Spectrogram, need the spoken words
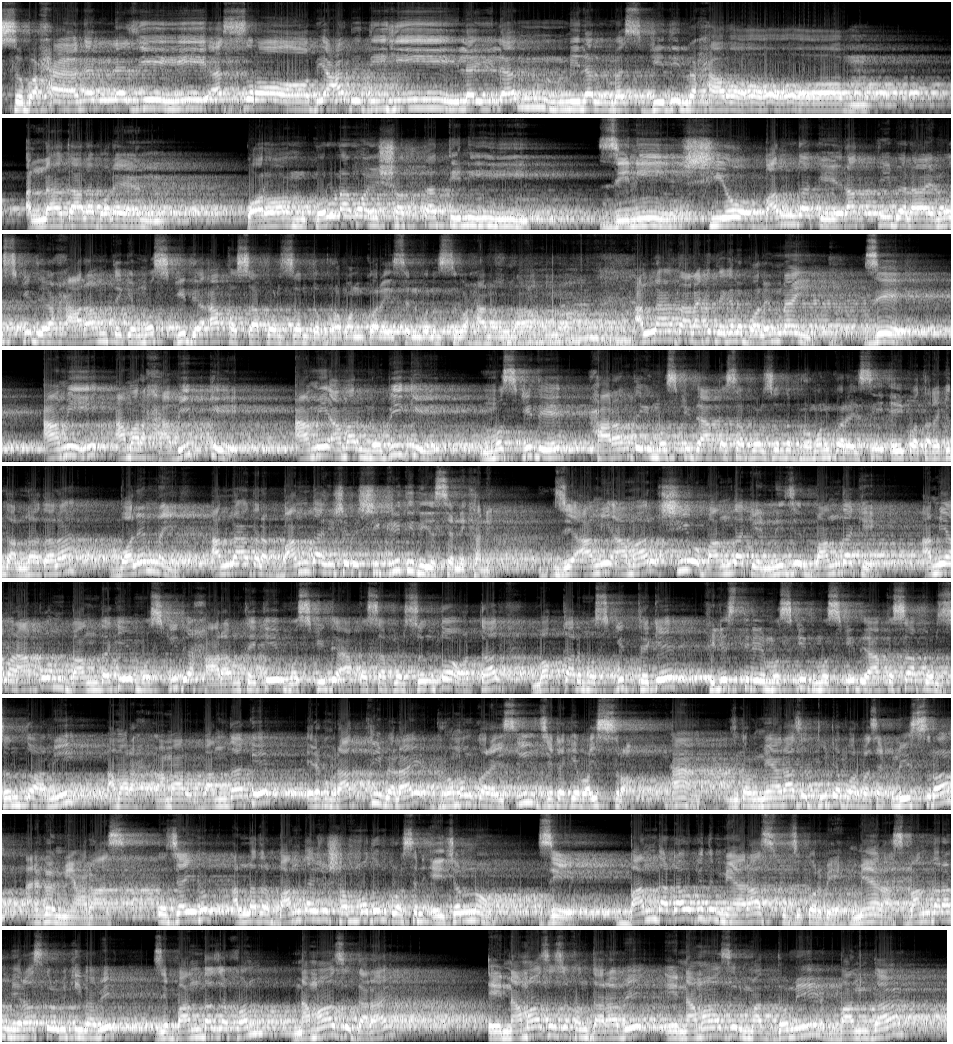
سبحان الذي أسرى بعبده ليلا من المسجد الحرام আল্লাহ তাআলা বলেন পরম করুণাময় সত্তা তিনি যিনি সিও বান্দাকে রাত্রিবেলায় মসজিদে হারাম থেকে মসজিদে আকসা পর্যন্ত ভ্রমণ করেছেন বলেন সুবাহান আল্লাহ আল্লাহ তালাকে এখানে বলেন নাই যে আমি আমার হাবিবকে, আমি আমার নবীকে মসজিদে, হারাম থেকে মসজিদে আকসা পর্যন্ত ভ্রমণ করাইছি, এই কথাটা কিন্তু আল্লাহ তালা বলেন নাই। আল্লাহ তালা বান্দা হিসেবে স্বীকৃতি দিয়েছেন এখানে যে আমি আমার সিও বান্দাকে, নিজের বান্দাকে, আমি আমার আপন বান্দাকে মসজিদে হারাম থেকে মসজিদে আকসা পর্যন্ত, অর্থাৎ মক্কার মসজিদ থেকে ফিলিস্তিনের মসজিদ, মসজিদে আকসা পর্যন্ত আমি আমার আমার বান্দাকে এরকম রাত্রিবেলায় ভ্রমণ করাইছি, যেটাকে বলে ইসরা। হ্যাঁ যে কারণ মেয়ারাজের দুইটা পর্ব আছে, একটা ইসরা আর একটা মেয়ারাজ। তো যাই হোক, আল্লাহ তার বান্দা হিসেবে সম্বোধন করছেন এই জন্য যে বান্দাটাও কিন্তু মেয়ারাজ করবে, মেয়ারাজ। বান্দারা মেয়ারাজ করবে কীভাবে? যে বান্দা যখন নামাজে দাঁড়ায়, এই নামাজে যখন দাঁড়াবে, এই নামাজের মাধ্যমে বান্দা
